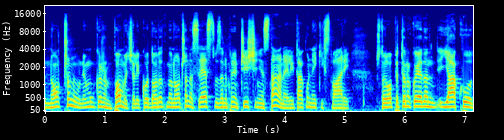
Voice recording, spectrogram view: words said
novčanu, ne mogu kažem pomoć, ali kao dodatno novčana sredstva za, na primjer, čišćenje stana ili tako nekih stvari. Što je opet onako jedan jako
